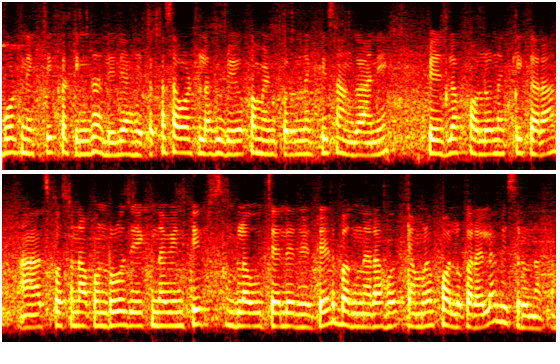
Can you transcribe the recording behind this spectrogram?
बोटनेकची कटिंग झालेली आहे. तर कसा वाटला व्हिडिओ कमेंट करून नक्की सांगा आणि पेजला फॉलो नक्की करा. आजपासून आपण रोज एक नवीन टिप्स ब्लाऊजच्या रिलेटेड बघणार आहोत त्यामुळे फॉलो करायला विसरू नका.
